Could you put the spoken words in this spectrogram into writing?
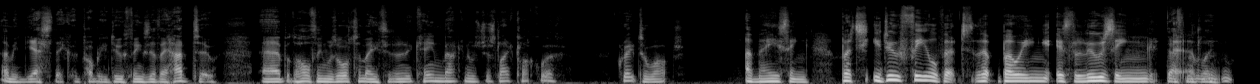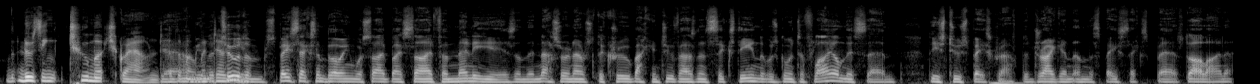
I mean, yes, they could probably do things if they had to, uh, but the whole thing was automated and it came back and it was just like clockwork. Great to watch. Amazing, but you do feel that that Boeing is losing Definitely. um, losing too much ground at the I moment. mean, the two you? of them, SpaceX and Boeing, were side by side for many years, and then NASA announced the crew back in 2016 that was going to fly on this um, these two spacecraft, the Dragon and the SpaceX uh, Starliner.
